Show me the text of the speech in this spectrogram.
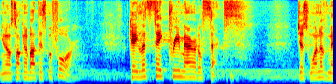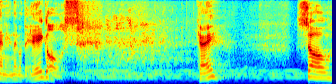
You know, I was talking about this before. Okay, let's take premarital sex. Just one of many. And they go, there he goes. okay? So,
